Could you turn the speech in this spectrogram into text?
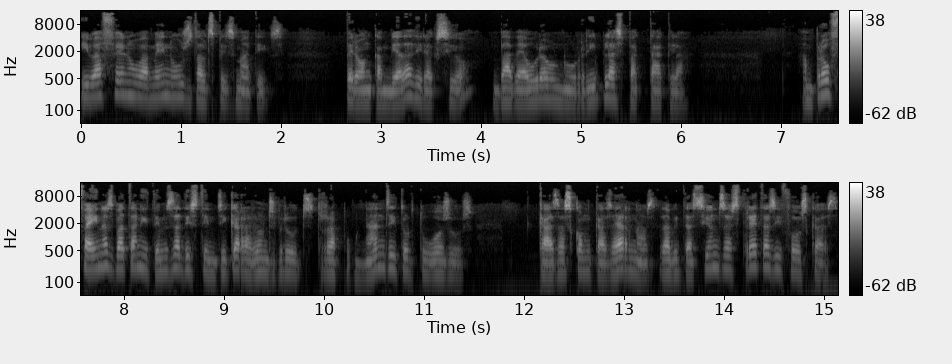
i va fer novament ús dels prismàtics, però en canviar de direcció va veure un horrible espectacle. Amb prou feines va tenir temps de distingir carrerons bruts, repugnants i tortuosos, cases com casernes, d'habitacions estretes i fosques,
